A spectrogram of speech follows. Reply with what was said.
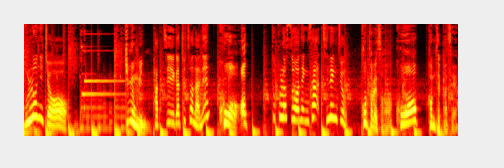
물론이죠. 김용민, 박지희가 추천하는 코어업 2 플러스 1 행사 진행 중. 포털에서 코어업 검색하세요.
